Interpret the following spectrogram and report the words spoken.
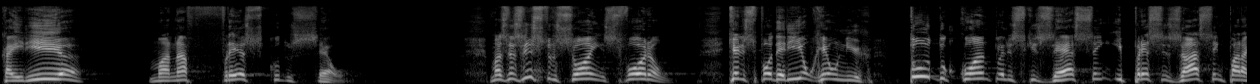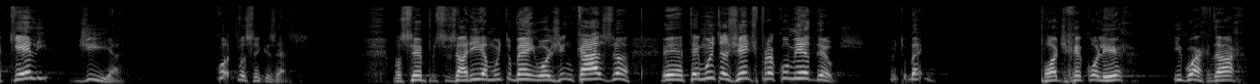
cairia maná fresco do céu. Mas as instruções foram que eles poderiam reunir tudo quanto eles quisessem e precisassem para aquele dia. Quanto você quisesse. Você precisaria muito bem. Hoje em casa eh, tem muita gente para comer, Deus. Muito bem. Pode recolher e guardar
